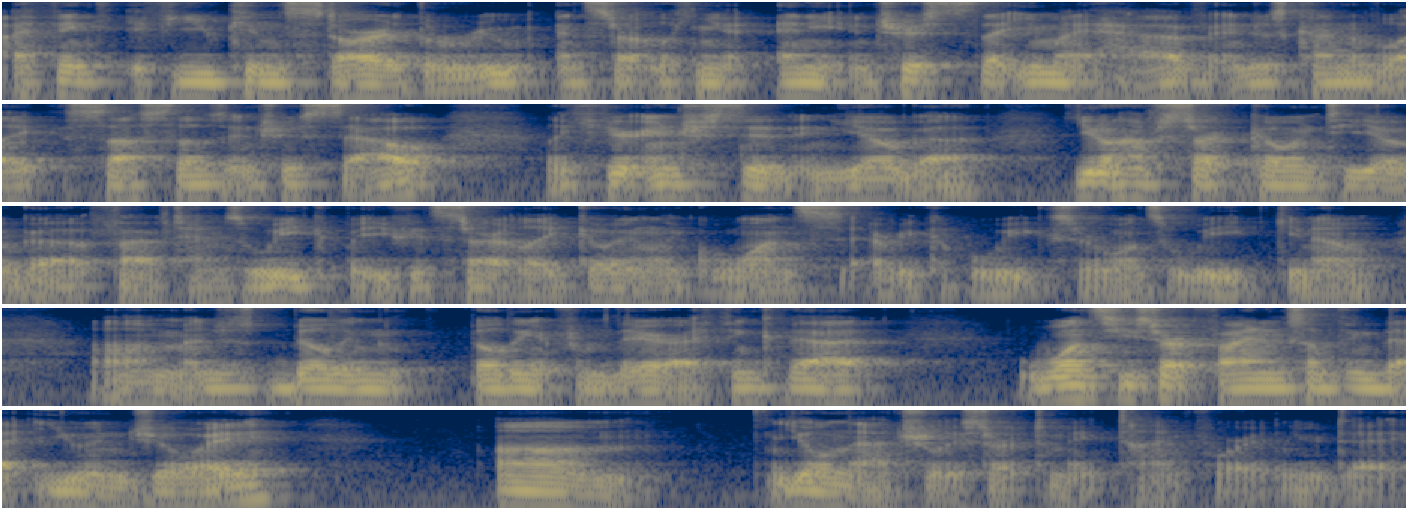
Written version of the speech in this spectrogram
i think if you can start at the root and start looking at any interests that you might have and just kind of like suss those interests out like if you're interested in yoga you don't have to start going to yoga five times a week but you could start like going like once every couple weeks or once a week you know? Um, and just building building it from there. I think that once you start finding something that you enjoy um, you'll naturally start to make time for it in your day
